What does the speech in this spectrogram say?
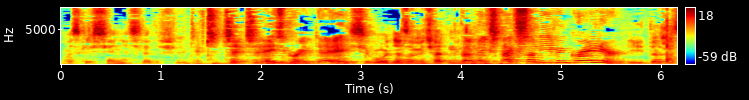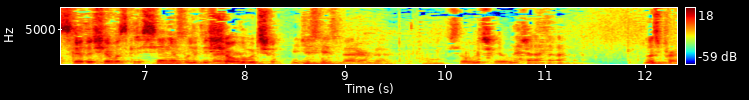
воскресенье следующее. T- t- Today's a great day. Сегодня замечательный That день. makes next Sunday even greater. И даже следующее воскресенье будет еще лучше. It just gets better and better. Поэтому все лучше и лучше. Let's pray.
